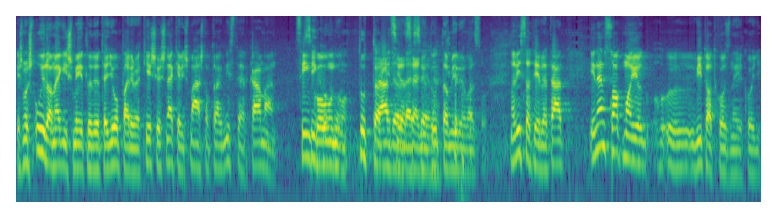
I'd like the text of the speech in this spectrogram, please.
és most újra megismétlődött egy jó pár évvel később, és nekem is másnap talán Mr. Kálmán, cinco, uno. Gracias, miről Sergio, beszélnek. tudtam, miről van szó. Na visszatérve, tehát én nem szakmai vitatkoznék, hogy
